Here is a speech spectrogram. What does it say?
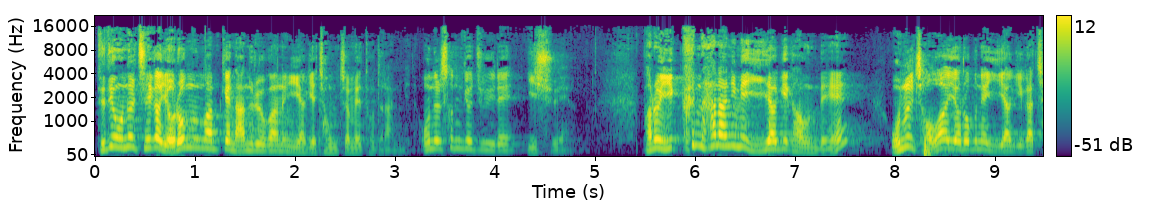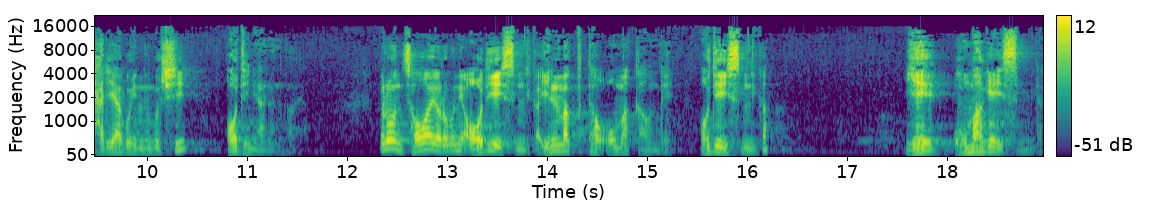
드디어 오늘 제가 여러분과 함께 나누려고 하는 이야기의 정점에 도달합니다. 오늘 선교주일의 이슈예요. 바로 이 큰 하나님의 이야기 가운데 오늘 저와 여러분의 이야기가 자리하고 있는 것이 어디냐는 거예요. 여러분, 저와 여러분이 어디에 있습니까? 1막부터 5막 가운데. 어디에 있습니까? 예, 오막에 있습니다.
